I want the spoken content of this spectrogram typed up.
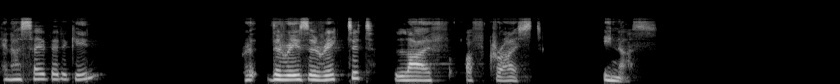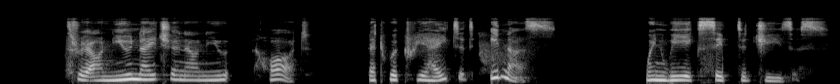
Can I say that again? Re- the resurrected life of Christ in us. Through our new nature and our new heart that were created in us when we accepted Jesus.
